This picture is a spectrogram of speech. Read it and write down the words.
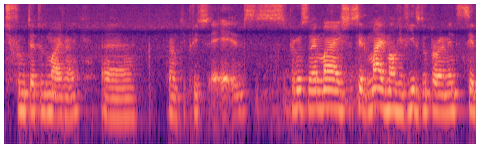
desfruta tudo mais, não é? Uh, pronto, e por isso, é, é, pergunto se não é mais ser mais mal vivido do que provavelmente ser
